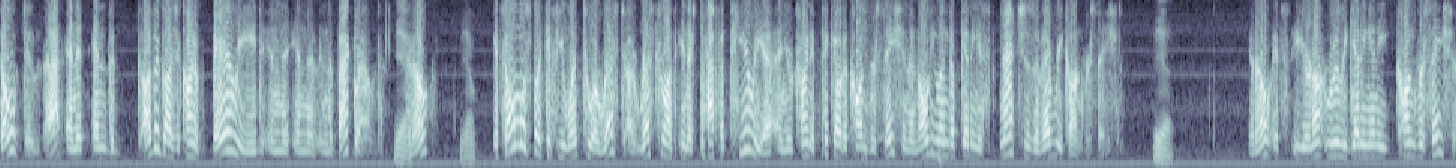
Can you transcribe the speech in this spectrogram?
don't do that, and it and the other guys are kind of buried in the in the in the background. Yeah. You know. Yeah it's almost like if you went to a, rest, a restaurant in a cafeteria and you're trying to pick out a conversation, and all you end up getting is snatches of every conversation. Yeah. You know, it's you're not really getting any conversation.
